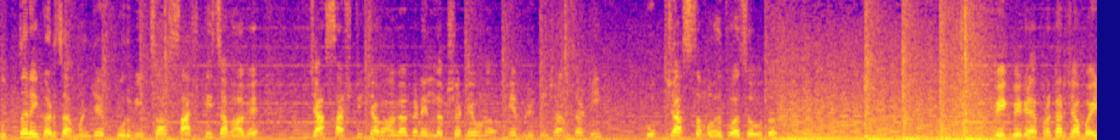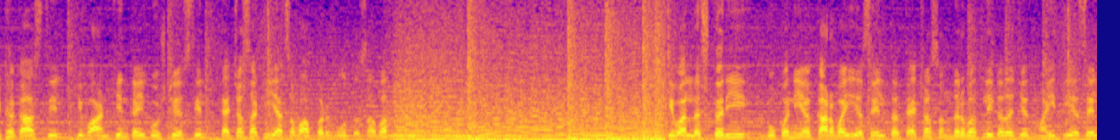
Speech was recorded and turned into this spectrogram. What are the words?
उत्तरेकडचा म्हणजे पूर्वीचा साष्टीचा भाग आहे. ज्या साष्टीच्या भागाकडे लक्ष ठेवणं हे ब्रिटिशांसाठी खूप जास्त महत्वाचं होतं. वेगवेगळ्या प्रकारच्या बैठका असतील किंवा आणखीन काही गोष्टी असतील त्याच्यासाठी याचा वापर होत असावा. किंवा लष्करी गोपनीय कारवाई असेल तर त्याच्या संदर्भातली कदाचित माहिती असेल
